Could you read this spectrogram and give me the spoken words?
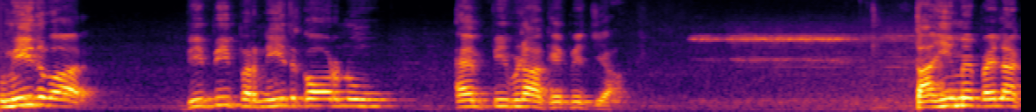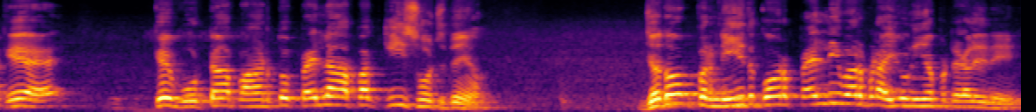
ਉਮੀਦਵਾਰ ਬੀਬੀ ਪ੍ਰਨੀਤ ਕੌਰ ਨੂੰ ਐਮਪੀ ਬਣਾ ਕੇ ਭੇਜਿਆ। ਤਾਂ ਹੀ ਮੈਂ ਪਹਿਲਾਂ ਕਿਹਾ ਕਿ ਵੋਟਾਂ ਪਾਉਣ ਤੋਂ ਪਹਿਲਾਂ ਆਪਾਂ ਕੀ ਸੋਚਦੇ ਹਾਂ? ਜਦੋਂ ਪ੍ਰਨੀਤ ਕੌਰ ਪਹਿਲੀ ਵਾਰ ਬਣਾਈ ਹੋਣੀ ਆ ਪਟਿਆਲੇ ਨੇ,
